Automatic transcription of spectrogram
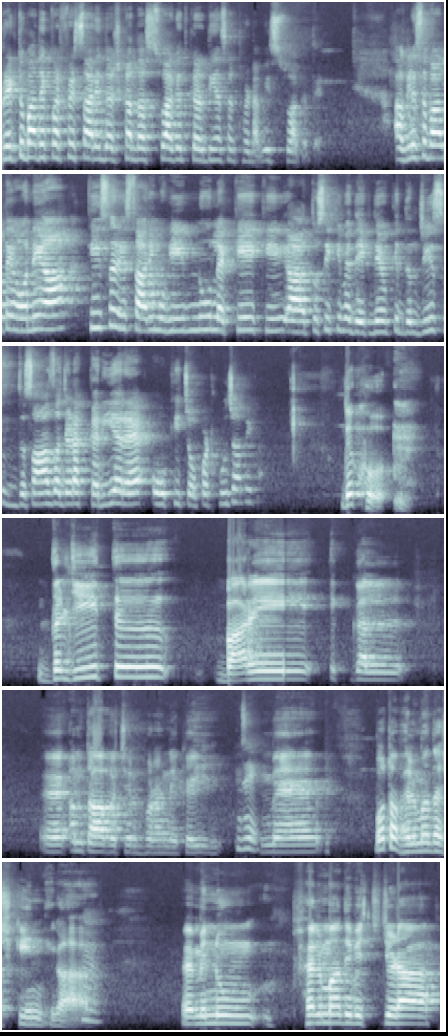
ਬ੍ਰੇਕ ਤੋਂ ਬਾਅਦ ਇੱਕ ਵਾਰ ਫਿਰ ਸਾਰੇ ਦਰਸ਼ਕਾਂ ਦਾ ਸਵਾਗਤ ਕਰਦੀ ਹਾਂ। ਸਰ ਤੁਹਾਡਾ ਵੀ ਸਵਾਗਤ ਹੈ। ਅਗਲੇ ਸਵਾਲ ਤੇ ਆਉਨੇ ਆ ਕਿ ਸਰ ਇਸ ਸਾਰੀ ਮੁਹਿੰਮ ਨੂੰ ਲੈ ਕੇ ਕਿ ਤੁਸੀਂ ਕਿਵੇਂ ਦੇਖਦੇ ਹੋ ਕਿ ਦਿਲਜੀਤ ਦਸਾਂਝ ਦਾ ਜਿਹੜਾ ਕੈਰੀਅਰ ਹੈ ਉਹ ਕੀ ਚੌਪਟ ਹੋ ਜਾਵੇਗਾ? ਦੇਖੋ ਦਲਜੀਤ ਬਾਰੇ ਇੱਕ ਗੱਲ ਅਹ, ਅਮਿਤਾਭ ਬੱਚਨ ਹੋਰਾਂ ਨੇ ਕਹੀ। ਮੈਂ ਬਹੁਤਾ ਫਿਲਮਾਂ ਦਾ ਸ਼ੌਕੀਨ ਨਿਗਾ ਮੈਨੂੰ ਫਿਲਮਾਂ ਦੇ ਵਿੱਚ ਜਿਹੜਾ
